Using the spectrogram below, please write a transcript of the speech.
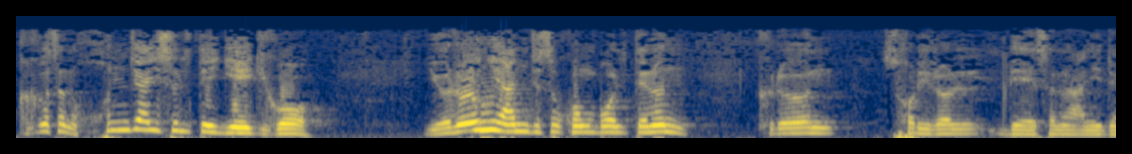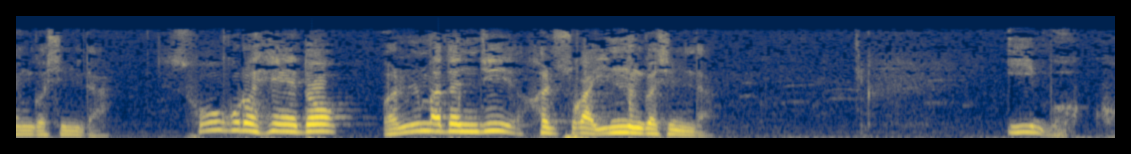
그것은 혼자 있을 때 얘기고 여론이 앉아서 공부할 때는 그런 소리를 내서는 아니 된 것입니다. 속으로 해도 얼마든지 할 수가 있는 것입니다. 이 먹고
